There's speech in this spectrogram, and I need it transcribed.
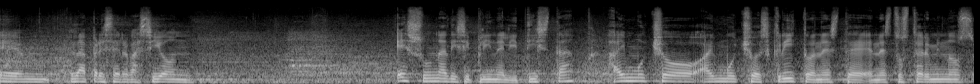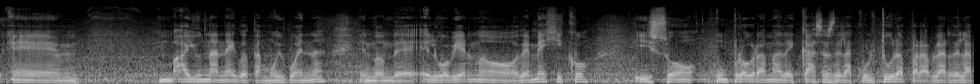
em, la preservación es una disciplina elitista, hay mucho, hay mucho escrito en, este, en estos términos. Em, hay una anécdota muy buena en donde el gobierno de México hizo un programa de casas de la cultura para hablar de la,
